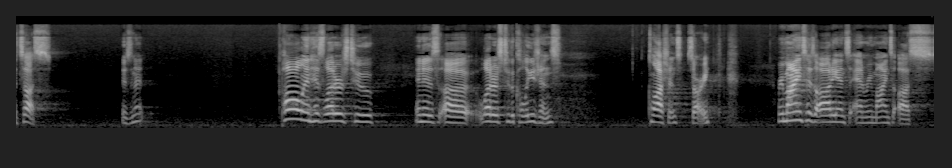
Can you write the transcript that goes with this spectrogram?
It's us, isn't it? Paul, in his letters to, in his uh, letters to the Colossians, Colossians, sorry, reminds his audience and reminds us.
